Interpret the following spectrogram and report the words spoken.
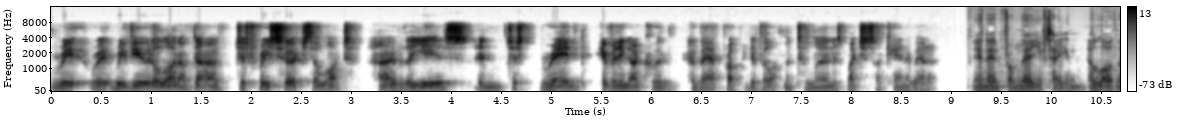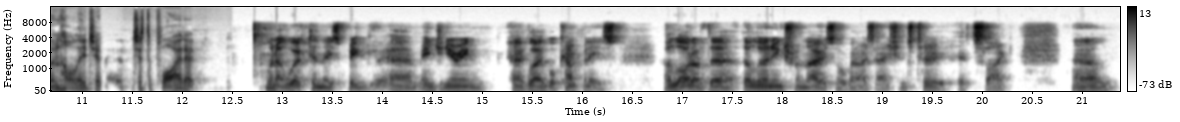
re- re- reviewed a lot. I've done. I've just researched a lot over the years and just read everything I could about property development to learn as much as I can about it. And then from there, you've taken a lot of the knowledge and just applied it. When I worked in these big um, engineering uh, global companies, a lot of the the learnings from those organisations too. It's like um,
